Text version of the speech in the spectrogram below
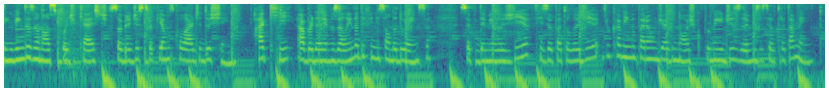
Bem-vindos ao nosso podcast sobre distrofia muscular de Duchenne. Aqui abordaremos além da definição da doença, sua epidemiologia, fisiopatologia e o caminho para um diagnóstico por meio de exames e seu tratamento.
